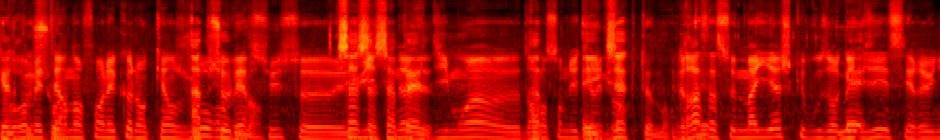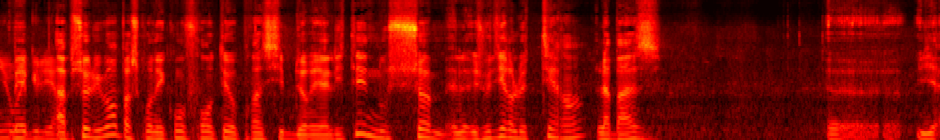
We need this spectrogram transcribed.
Vous remettez un enfant à l'école en 15 jours versus euh, ça, 8, ça 9, 10 mois euh, dans l'ensemble du territoire. Exactement. Grâce à ce maillage que vous organisez et ces réunions régulières. Absolument, parce qu'on est confronté au principe de réalité. Nous sommes, je veux dire, le terrain, la base. Euh, il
